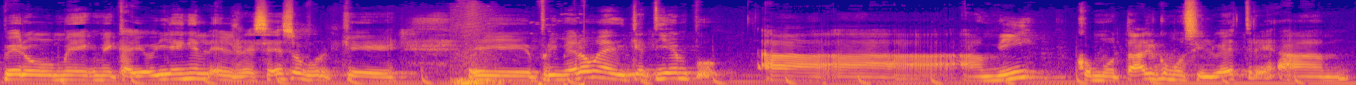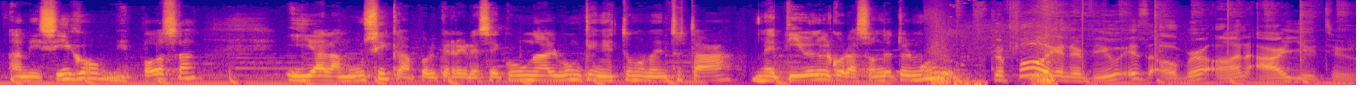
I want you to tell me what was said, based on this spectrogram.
pero me, me cayó bien el, el receso porque eh, primero me dediqué tiempo a, a, a, mí como tal, como silvestre, a, a mis hijos, mi esposa y a la música, porque regresé con un álbum que en estos momentos está metido en el corazón de todo el mundo. The full interview is over on our YouTube.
